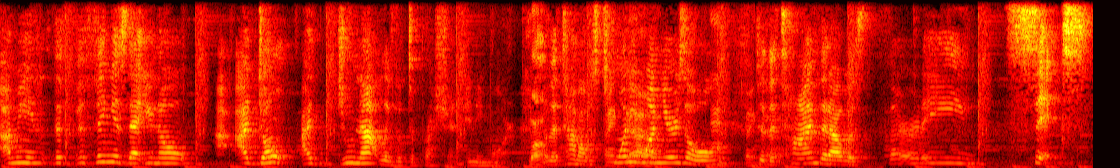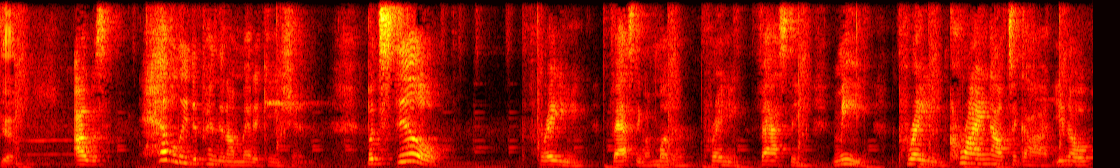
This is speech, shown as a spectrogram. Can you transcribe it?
I mean, the, the thing is that, you know, I, I don't, I do not live with depression anymore. Wow. From the time I was Thank 21 God. years old mm, thank to the time that I was 36, Yeah. I was heavily dependent on medication. But still praying, fasting, my mother praying, fasting, me praying, crying out to God, you know,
